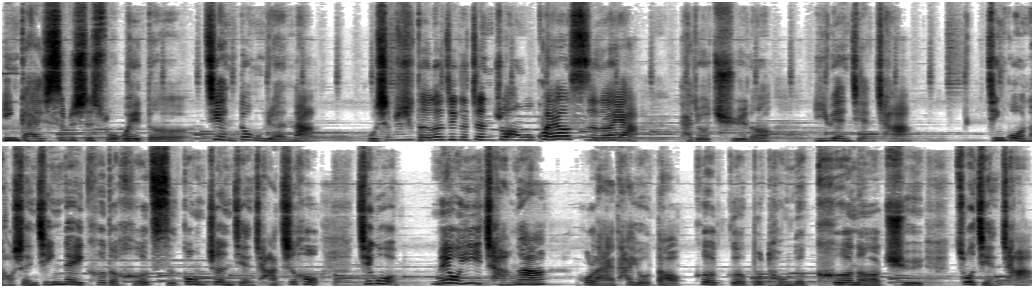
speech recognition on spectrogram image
应该是不是所谓的渐冻人呐？我是不是得了这个症状？我快要死了呀！他就去了医院检查，经过脑神经内科的核磁共振检查之后，结果没有异常啊。后来他又到各个不同的科呢去做检查，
